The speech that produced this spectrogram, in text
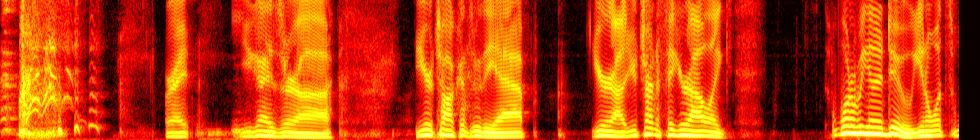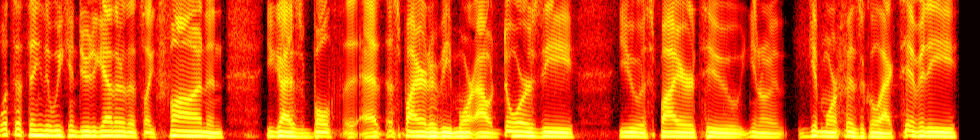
right? You guys are uh you're talking through the app. You're uh, you're trying to figure out like what are we gonna do? You know, what's what's a thing that we can do together that's like fun, and you guys both aspire to be more outdoorsy. You aspire to you know get more physical activity.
